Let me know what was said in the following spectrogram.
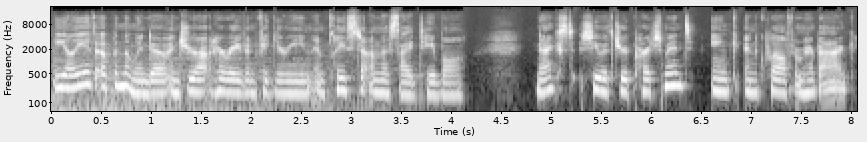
Eliath opened the window and drew out her raven figurine and placed it on the side table. Next, she withdrew parchment, ink, and quill from her bag.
